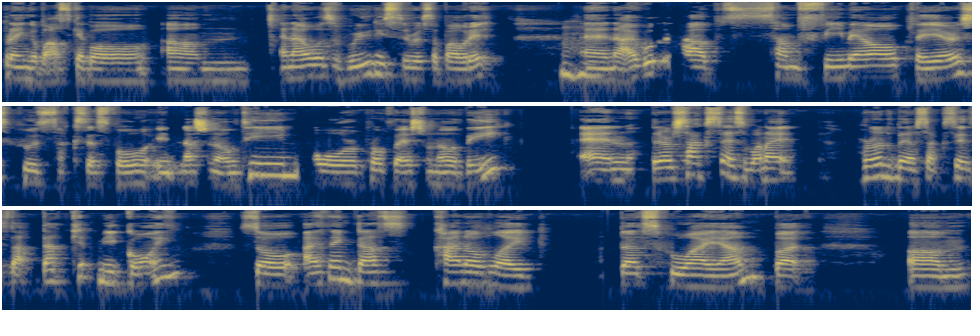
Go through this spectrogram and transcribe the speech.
playing a basketball, um, and I was really serious about it, Mhm. and I would have some female players who's successful in national team or professional league, and their success when I heard their success, that that kept me going. So I think that's kind of like that's who I am. But um,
